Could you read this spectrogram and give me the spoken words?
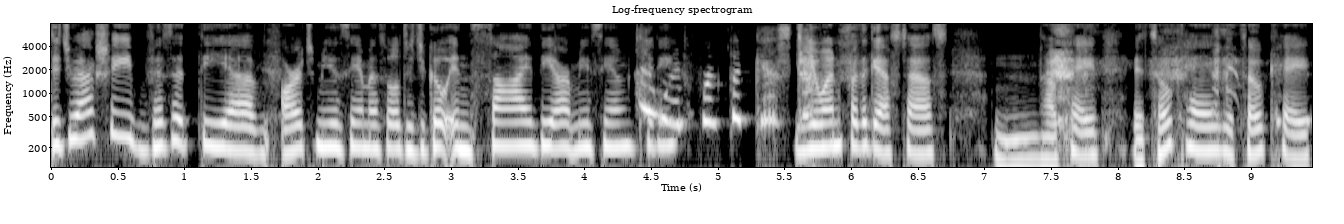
Did you actually visit the um, art museum as well? Did you go inside the art museum? I Did you? went for the guest. You went for the guest house. Mm, okay, it's okay, it's okay.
